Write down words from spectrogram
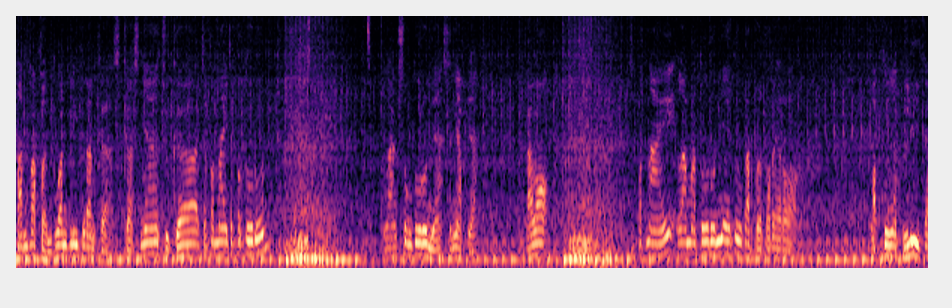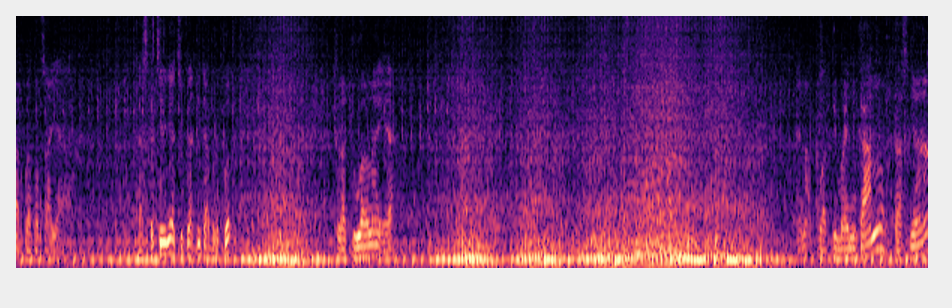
tanpa bantuan pelintiran gas. Gasnya juga cepat naik cepat turun. Langsung turun ya senyap ya. Kalau cepat naik lama turunnya itu karburator error. Waktunya beli karburator saya. Gas kecilnya juga tidak berbet. Gradual naik ya. Enak buat dimainkan gasnya.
